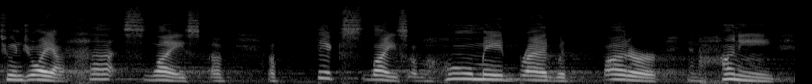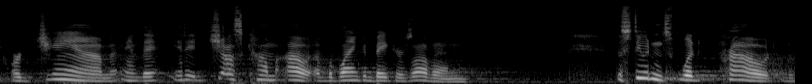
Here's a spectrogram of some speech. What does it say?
to enjoy a hot slice of, a thick slice of homemade bread with butter and honey or jam, and the, it had just come out of the Blankenbaker's oven. The students would crowd the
